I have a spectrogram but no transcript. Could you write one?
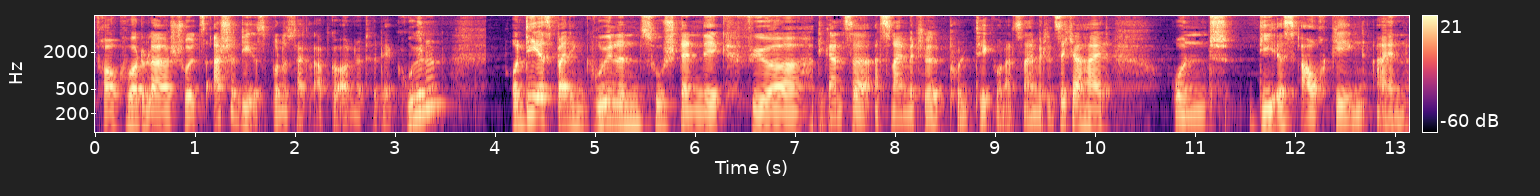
Frau Cordula Schulz-Asche, die ist Bundestagsabgeordnete der Grünen. Und die ist bei den Grünen zuständig für die ganze Arzneimittelpolitik und Arzneimittelsicherheit. Und die ist auch gegen ein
